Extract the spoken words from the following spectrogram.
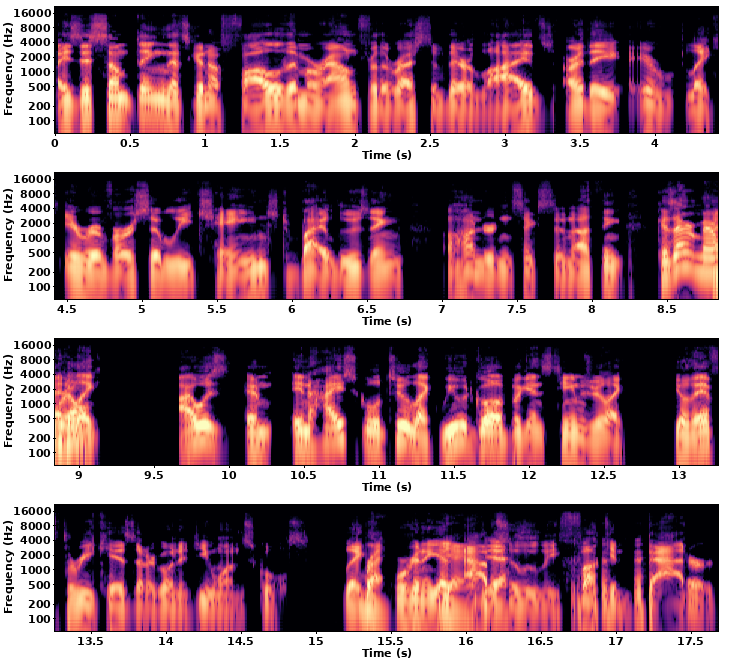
is this something that's going to follow them around for the rest of their lives? Are they ir- like irreversibly changed by losing 106 to nothing? Because I remember don't- like I was in in high school too. Like we would go up against teams. Where you're like, yo, they have three kids that are going to D1 schools. Like Right. we're gonna get Yeah, yeah. absolutely fucking battered.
